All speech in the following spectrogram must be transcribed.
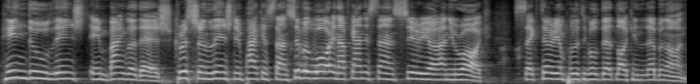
Hindu lynched in Bangladesh, Christian lynched in Pakistan, civil war in Afghanistan, Syria, and Iraq, sectarian political deadlock in Lebanon.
